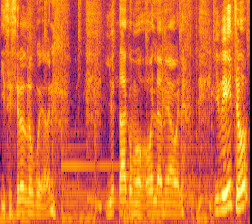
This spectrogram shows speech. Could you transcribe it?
Y se hicieron los hueones. Y yo estaba como, hola, mea, hola. Y de hecho,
